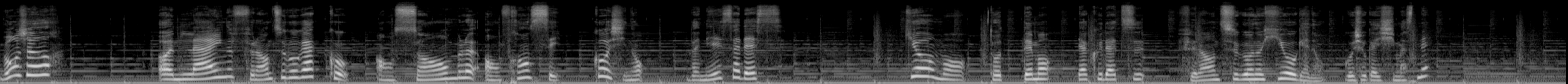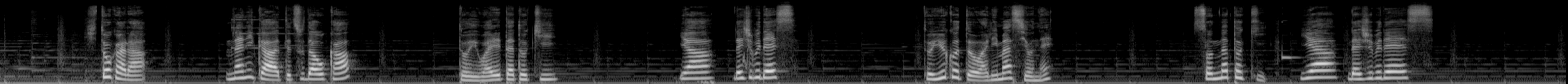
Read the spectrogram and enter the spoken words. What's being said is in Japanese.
Bonjour! Online フランス語学校 Ensemble en français 講師のヴァネーサです。今日もとっても役立つフランス語の表現をご紹介しますね。人から何か手伝おうかと言われたとき、いや、大丈夫です。ということはありますよね。そんなとき、いや、大丈夫です。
